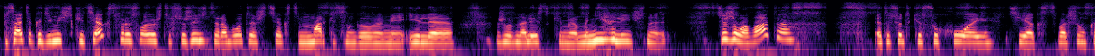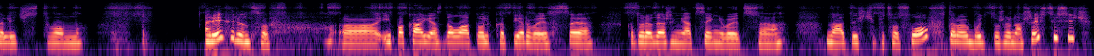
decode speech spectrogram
Писать академический текст при условии, что всю жизнь ты работаешь текстами маркетинговыми или журналистскими, мне лично тяжеловато. Это все-таки сухой текст с большим количеством референсов. А, и пока я сдала только первое эссе, которое даже не оценивается на 1500 слов, второе будет уже на 6000.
